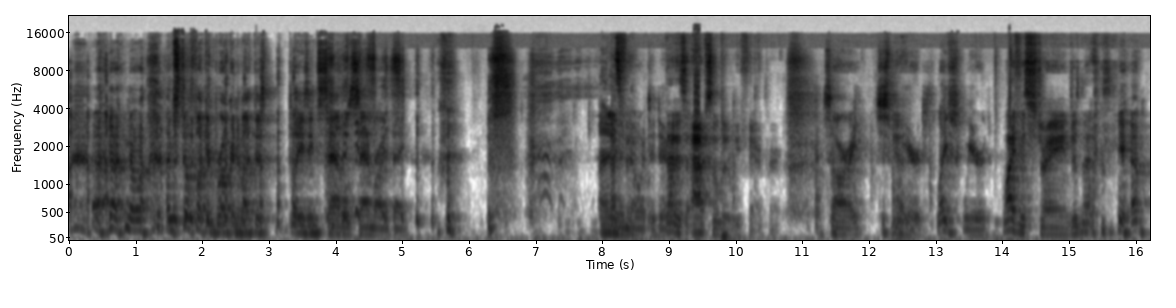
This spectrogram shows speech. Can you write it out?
no, I'm still fucking broken about this blazing saddle samurai thing. I don't That's even fair. know what to do. That is absolutely fair, Kirk. Sorry. It's just Yeah. weird. Life's weird. Life is strange, isn't it? Yeah.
